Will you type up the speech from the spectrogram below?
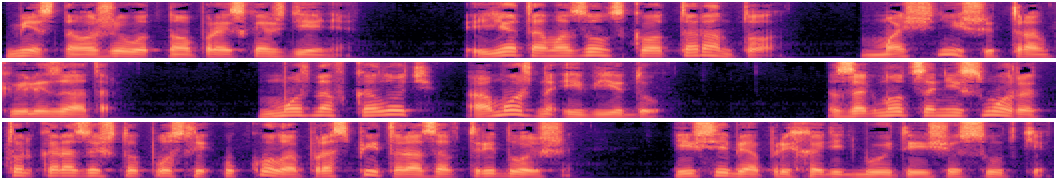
местного животного происхождения. Яд амазонского тарантула, мощнейший транквилизатор. Можно вколоть, а можно и в еду. Загнуться не сможет, только разве что после укола проспит раза в три дольше, и в себя приходить будет еще сутки.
